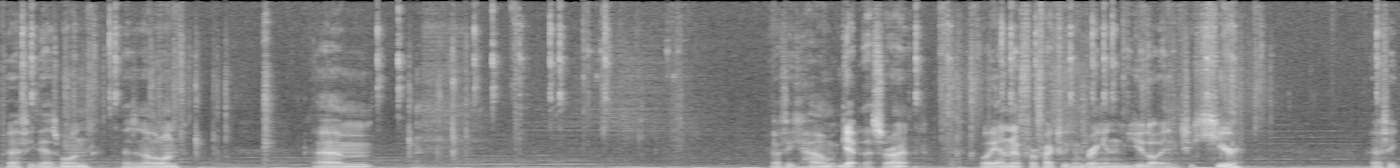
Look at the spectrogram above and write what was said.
Perfect, there's one. There's another one. Um, perfect, how... Yep, that's alright. Well, yeah, I know for a fact we can bring in you lot into here. Perfect.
